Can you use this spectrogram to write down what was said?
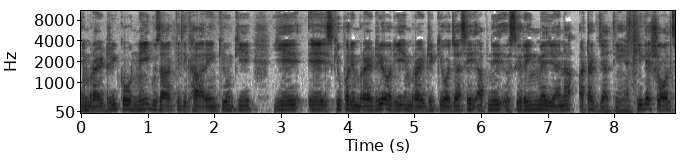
امبرائڈری کو نہیں گزار کے دکھا رہے ہیں کیونکہ یہ اس کے اوپر امبرائڈری اور یہ امبرائڈری کی وجہ سے اپنی اس رنگ میں جو ہے نا اٹک جاتی ہیں۔ ٹھیک ہے شالز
